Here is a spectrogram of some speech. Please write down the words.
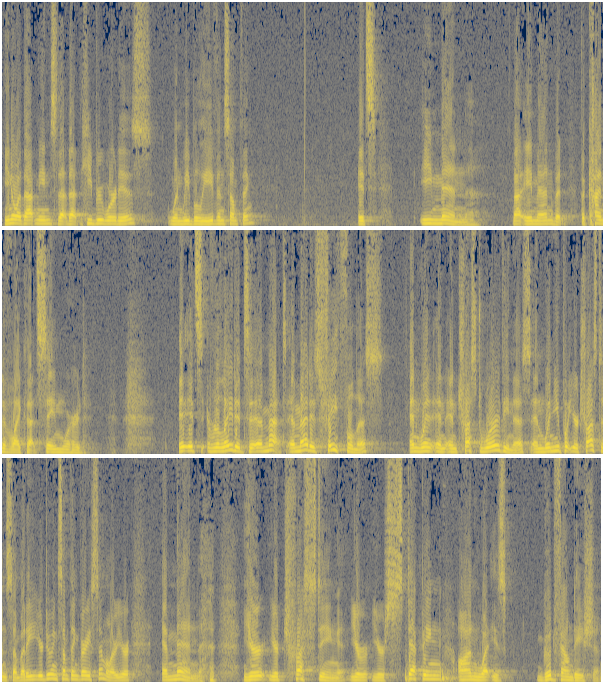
You know what that means, that, that Hebrew word is, when we believe in something? It's amen not amen, but, but kind of like that same word. It, it's related to emet. Emet is faithfulness and, when, and, and trustworthiness. And when you put your trust in somebody, you're doing something very similar. You're amen. You're, you're trusting, you're, you're stepping on what is good foundation.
